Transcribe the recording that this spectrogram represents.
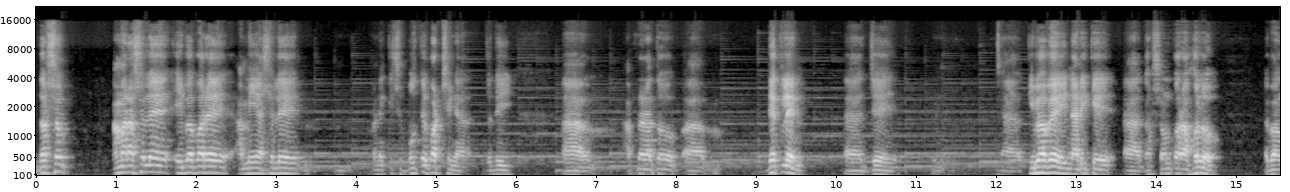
দর্শক, আমার আসলে এই ব্যাপারে আমি আসলে মানে কিছু বলতে পারছি না। যদি আপনারা তো দেখলেন যে কীভাবে এই নারীকে ধর্ষণ করা হলো এবং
